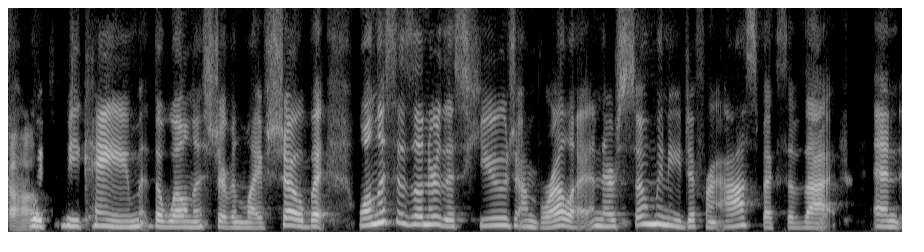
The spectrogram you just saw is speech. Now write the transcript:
Uh-huh. which became the wellness driven life show but wellness is under this huge umbrella and there's so many different aspects of that and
